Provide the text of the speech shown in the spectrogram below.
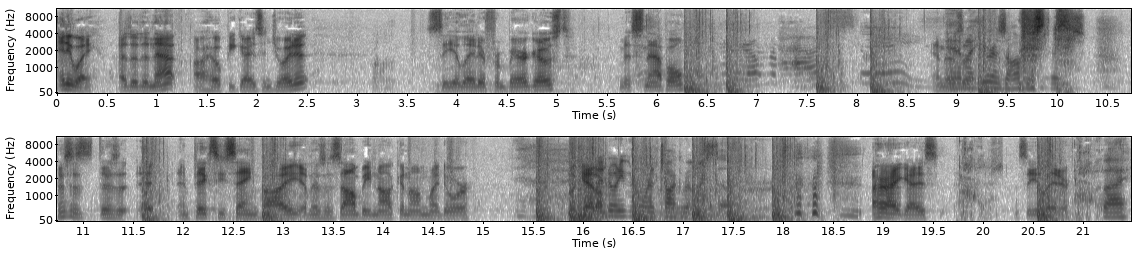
anyway, other than that, I hope you guys enjoyed it. See you later from Bereghost, Miss Snapple, and there's And a I hear a zombie. There's a, there's a and Pixie saying bye, and there's a zombie knocking on my door. Look at him. I don't even want to talk about my stuff. All right, guys. See you later. Bye.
